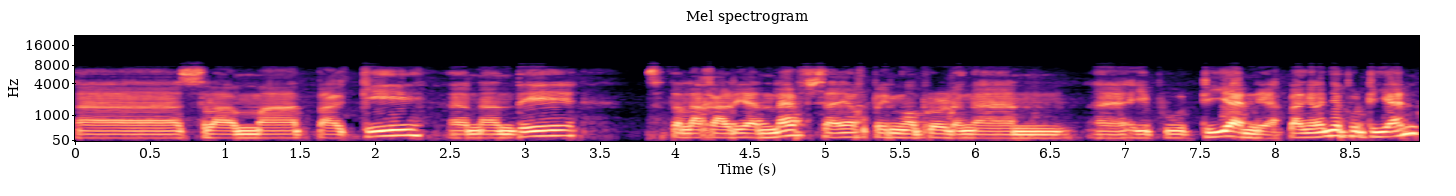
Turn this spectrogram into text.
Eh, selamat pagi. Eh, nanti setelah kalian live, saya pengen ngobrol dengan eh, Ibu Dian ya. Panggilannya Bu Dian?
